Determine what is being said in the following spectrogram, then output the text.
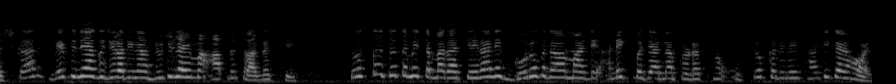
નમસ્કાર. વેબ દુનિયા ગુજરાતીના બ્યુટી લાઈવમાં આપનું સ્વાગત છે. દોસ્તો, જો તમે તમારા ચહેરાને ગોરો બનાવવા માટે અનેક બજારના પ્રોડક્ટ્સનો ઉપયોગ કરીને થાકી ગયા હોય,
